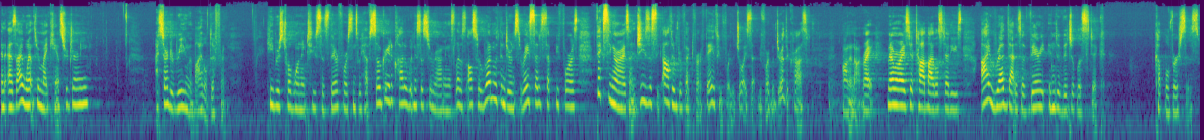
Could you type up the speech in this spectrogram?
And as I went through my cancer journey, I started reading the Bible different. Hebrews 12, 1 and 2 says, Therefore, since we have so great a cloud of witnesses surrounding us, let us also run with endurance the race that is set before us, fixing our eyes on Jesus, the author and perfecter of our faith, who for the joy set before him endured the cross, on and on, right? Memorized it, taught Bible studies. I read that as a very individualistic couple verses.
